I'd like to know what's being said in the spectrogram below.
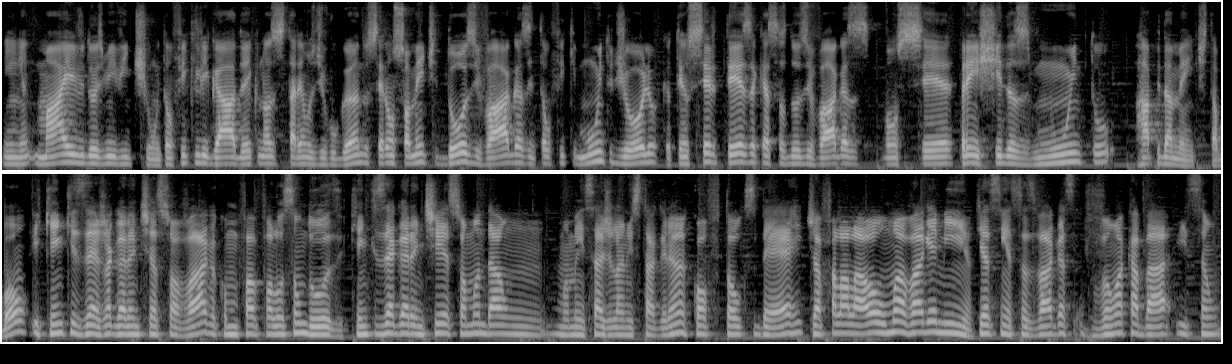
em maio de 2021. Então fique ligado aí que nós estaremos divulgando. Serão somente 12 vagas, então fique muito de olho, que eu tenho certeza que essas 12 vagas vão ser preenchidas muito rapidamente, tá bom? E quem quiser já garantir a sua vaga, como o Fábio falou, são 12. Quem quiser garantir é só mandar um, uma mensagem lá no Instagram, Coffee Talks BR, já falar lá, ó, oh, uma vaga é minha. Que assim, essas vagas vão acabar e são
